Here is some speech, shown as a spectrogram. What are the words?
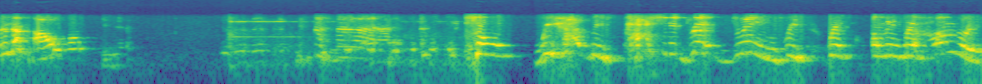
Isn't that powerful? so we have these passionate dreams. We, we, I mean, we're hungry.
